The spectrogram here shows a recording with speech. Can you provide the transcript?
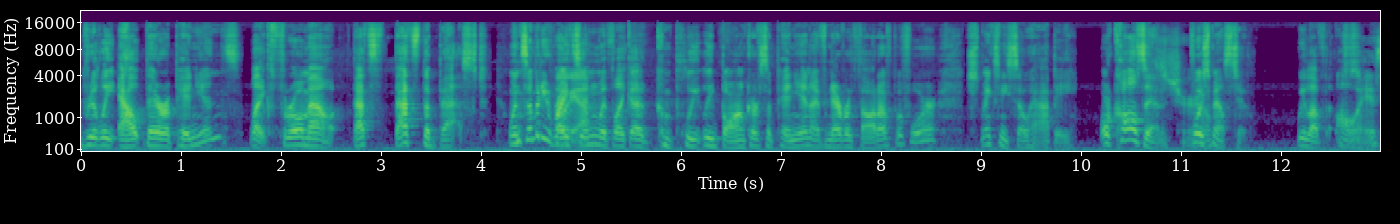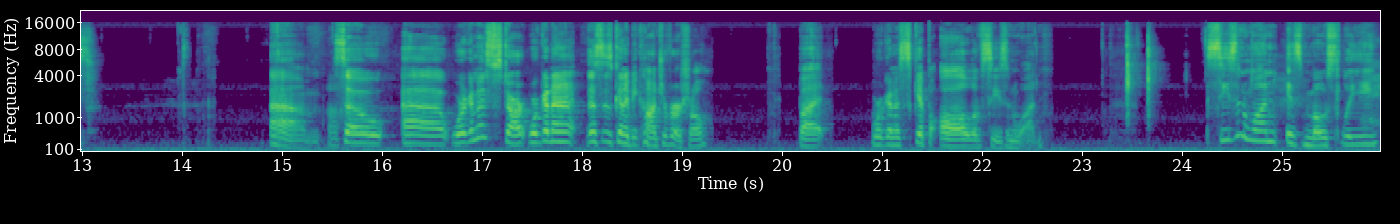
really out there opinions, like throw them out. That's that's the best. When somebody writes yeah. in with like a completely bonkers opinion I've never thought of before, it just makes me so happy. Or calls in, voicemails too. We love those. Always. Um, so uh, we're gonna start. We're gonna. This is gonna be controversial, but we're gonna skip all of season one. Season one is mostly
